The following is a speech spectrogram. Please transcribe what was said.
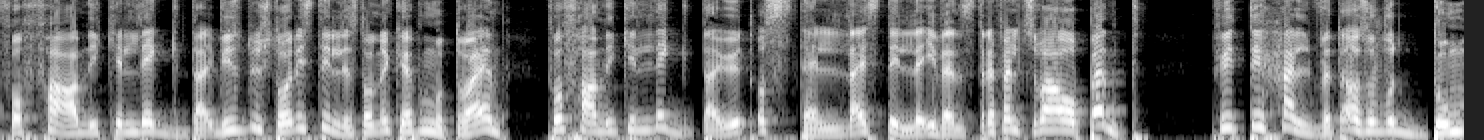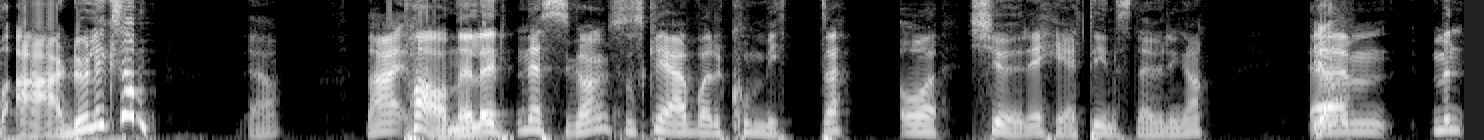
for faen, ikke legg deg Hvis du står i stillestående kø på motorveien, for faen, ikke legg deg ut og stell deg stille i venstre felt som er åpent! Fytti helvete, altså, hvor dum er du, liksom? Ja. Nei, Faen heller. neste gang så skal jeg bare committe og kjøre helt til innsnevringa. Ja. Um, men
